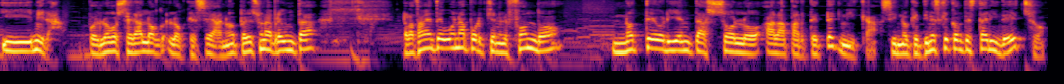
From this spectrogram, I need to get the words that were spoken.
Y mira, pues luego será lo, que sea, ¿no? Pero es una pregunta razonablemente buena porque en el fondo no te orienta solo a la parte técnica, sino que tienes que contestar y de hecho,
